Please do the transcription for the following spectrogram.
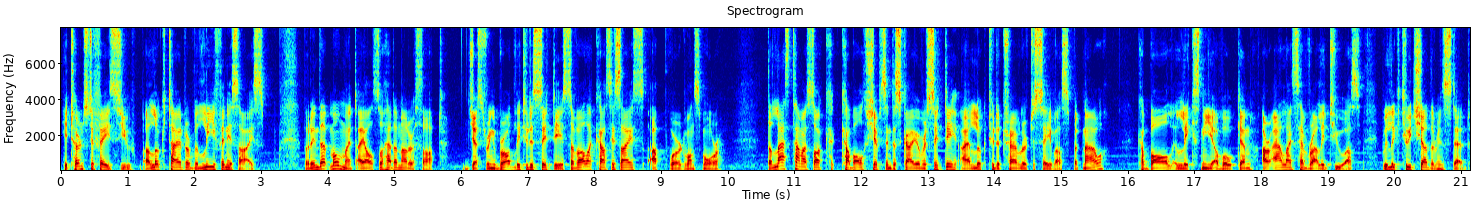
He turns to face you, a look tired of relief in his eyes. But in that moment, I also had another thought. Gesturing broadly to the city, Zavala casts his eyes upward once more. The last time I saw K- Cabal ships in the sky over city, I looked to the traveler to save us. But now, Cabal, Eliksni, Awoken, our allies have rallied to us. We look to each other instead.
